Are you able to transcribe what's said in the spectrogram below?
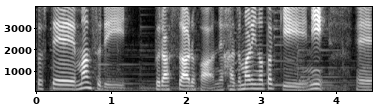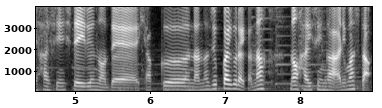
そしてマンスリープラスアルファね始まりの時にえー、配信しているので170回ぐらいかなの配信がありました、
